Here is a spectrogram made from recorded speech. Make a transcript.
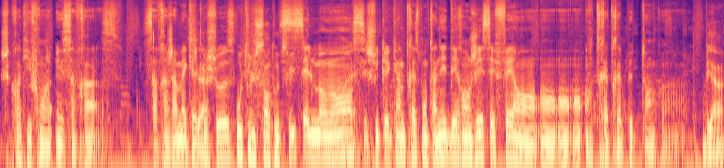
Je crois qu'ils feront, et ça fera, ça fera jamais quelque chose. Ou tu le sens tout de suite C'est le moment. Ouais. Je suis quelqu'un de très spontané, dérangé. C'est fait en, en, en, en très très peu de temps, quoi. Bien.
